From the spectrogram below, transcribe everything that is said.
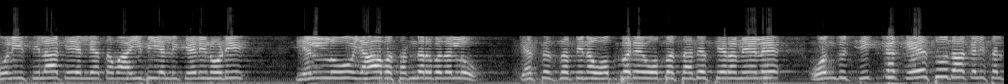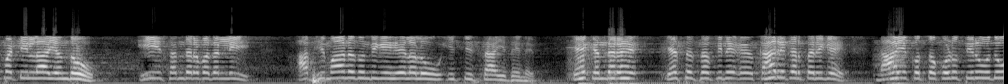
ಪೊಲೀಸ್ ಇಲಾಖೆಯಲ್ಲಿ ಅಥವಾ ಐಬಿಯಲ್ಲಿ ಕೇಳಿ ನೋಡಿ, ಎಲ್ಲೂ ಯಾವ ಸಂದರ್ಭದಲ್ಲೂ ಎಸ್ಎಸ್ಎಫ್ನ ಒಬ್ಬನೇ ಒಬ್ಬ ಸದಸ್ಯರ ಮೇಲೆ ಒಂದು ಚಿಕ್ಕ ಕೇಸು ದಾಖಲಿಸಲ್ಪಟ್ಟಿಲ್ಲ ಎಂದು ಈ ಸಂದರ್ಭದಲ್ಲಿ ಅಭಿಮಾನದೊಂದಿಗೆ ಹೇಳಲು ಇಚ್ಛಿಸ್ತಾ ಇದ್ದೇನೆ. ಏಕೆಂದರೆ ಎಸ್ಎಸ್ಎಫ್ ಕಾರ್ಯಕರ್ತರಿಗೆ ನಾಯಕತ್ವ ಕೊಡುತ್ತಿರುವುದು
